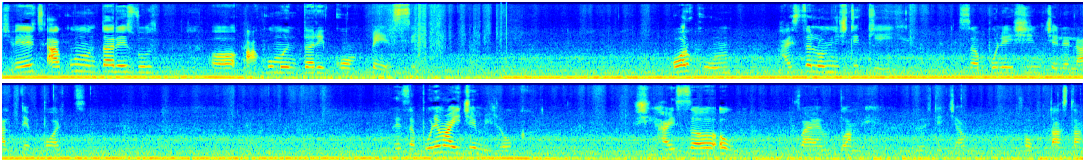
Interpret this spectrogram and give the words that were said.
Și vedeți, acum îmi dă rezult, uh, acum îmi dă recompense. Oricum, Hai să luăm niște chei, să punem și în celelalte părți. Hai să punem aici în mijloc. Și hai să... Oh, vai, doamne, nu știu de ce am făcut asta.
